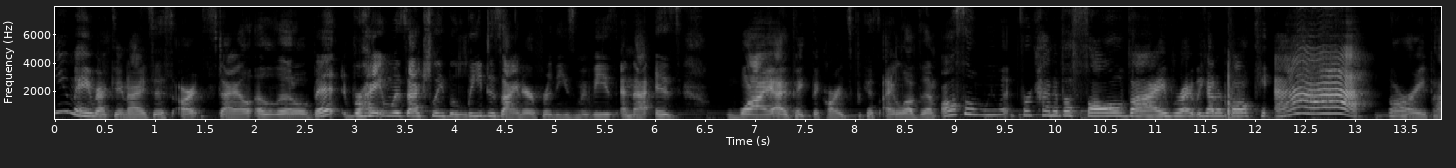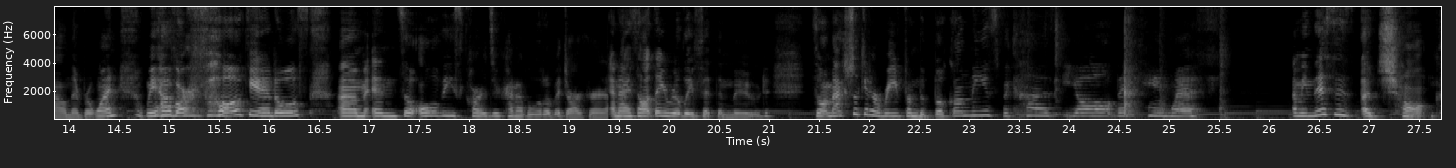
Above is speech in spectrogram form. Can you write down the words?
you may recognize this art style a little bit. Brian was actually the lead designer for these movies, and that is why I picked the cards because I love them. Also, we went for kind of a fall vibe, right? We got our fall ah sorry, pile number one. We have our fall candles. Um, and so all of these cards are kind of a little bit darker. And I thought they really fit the mood. So I'm actually gonna read from the book on these because y'all, they came with I mean, this is a chunk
